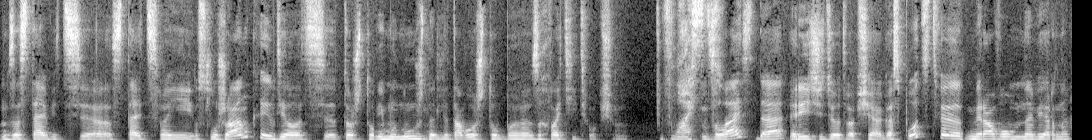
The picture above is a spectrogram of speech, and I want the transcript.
заставить э, стать своей служанкой, делать то, что ему нужно для того, чтобы захватить, в общем, Власть. Власть, да. Речь идет вообще о господстве мировом, наверное.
